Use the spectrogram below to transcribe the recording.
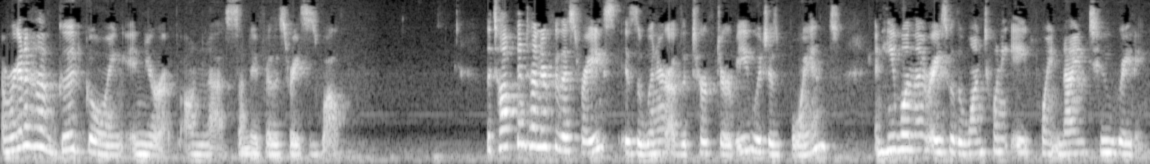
And we're going to have good going in Europe on uh, Sunday for this race as well. The top contender for this race is the winner of the Turf Derby, which is Buoyant, and he won that race with a 128.92 rating.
